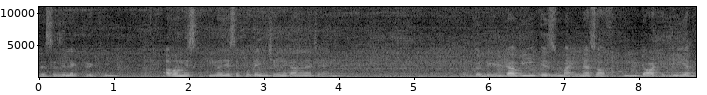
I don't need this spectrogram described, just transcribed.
this is electric field अब हम इसकी वजह से पोटेंशियल निकालना चाहें तो delta v is minus of e dot d r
